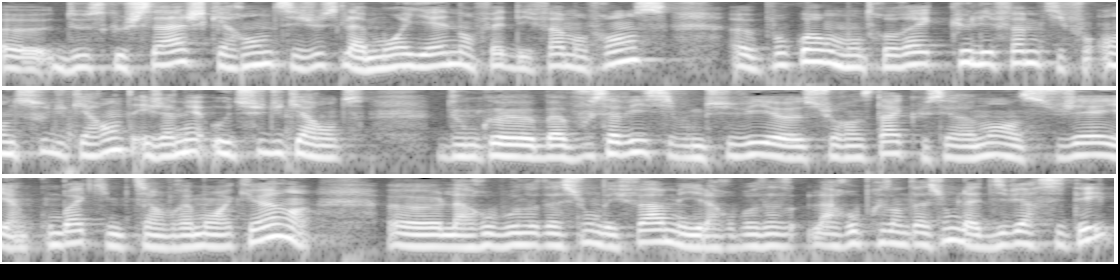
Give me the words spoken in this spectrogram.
Euh, de ce que je sache, 40 c'est juste la moyenne en fait des femmes en France. Euh, pourquoi on montrerait que les femmes qui font en dessous du 40 et jamais au-dessus du 40 Donc bah, vous savez si vous me suivez sur Insta que c'est vraiment un sujet et un combat qui me tient vraiment à cœur, la représentation des femmes et la, la représentation de la diversité.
